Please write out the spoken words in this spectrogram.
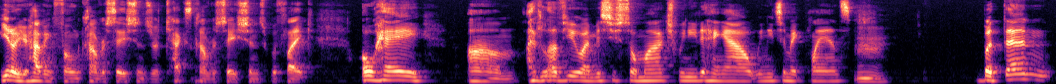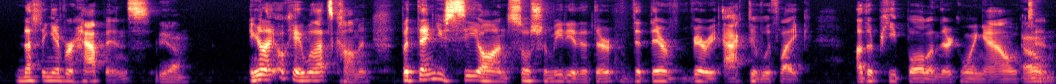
you know you're having phone conversations or text conversations with like oh hey um i love you i miss you so much we need to hang out we need to make plans. Mm, but then nothing ever happens yeah. and you're like okay well that's common. But then you see on social media that they're that they're very active with like other people and they're going out Oh. and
